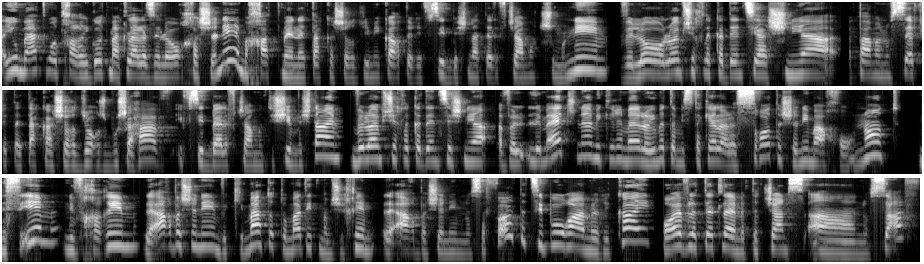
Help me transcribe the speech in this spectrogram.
היו מעט מאוד חריגות מהכלל הזה לאורך השנים, אחת מהן הייתה כאשר ג'ימי קרטר הפסיד בשנת 1980 ולא לא המשיך לקדנציה השנייה, הפעם הנוספת הייתה כאשר ג'ורג' בוש האב הפסיד ב-1992 ולא המשיך לקדנציה שנייה, אבל למעט שני המקרים האלו, אם אתה מסתכל על עשרות השנים האחרונות, נשיאים נבחרים לארבע שנים וכמעט אוטומטית ממשיכים לארבע שנים נוספות. הציבור האמריקאי אוהב לתת להם את הצ'אנס הנוסף.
